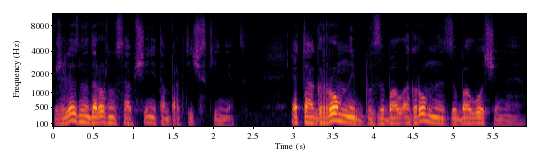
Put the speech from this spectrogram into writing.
Железного дорожного сообщения там практически нет. Это огромный, забол, огромная заболоченная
